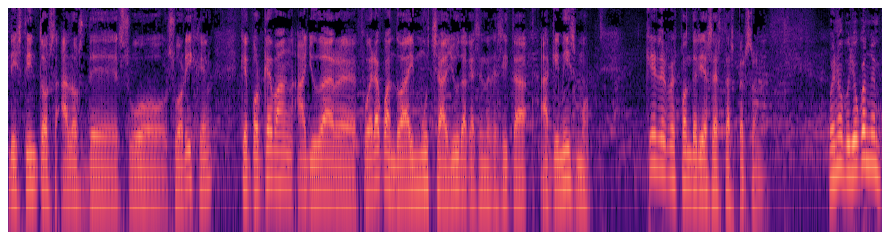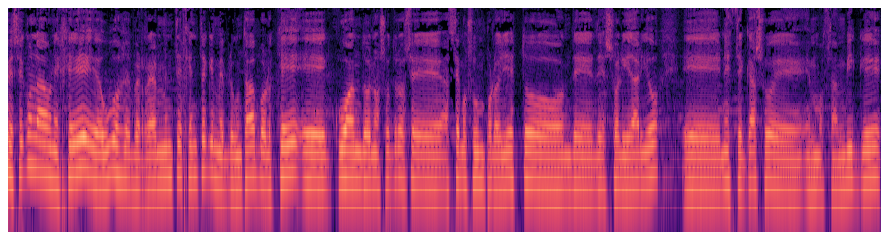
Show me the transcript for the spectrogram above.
distintos a los de su, su origen, que por qué van a ayudar eh, fuera cuando hay mucha ayuda que se necesita aquí mismo. ¿Qué le responderías a estas personas? Bueno, pues yo cuando empecé con la ONG eh, hubo realmente gente que me preguntaba por qué eh, cuando nosotros eh, hacemos un proyecto de, solidario, en este caso en Mozambique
